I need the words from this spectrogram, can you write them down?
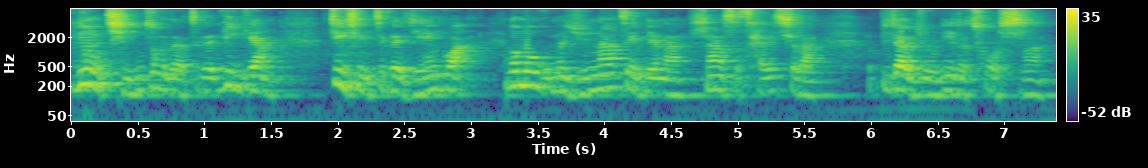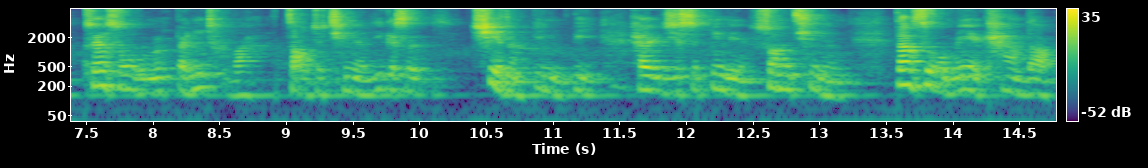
利用群众的这个力量进行这个严管。那么我们云南这边呢，实际上是采取了比较有力的措施啊。虽然说我们本土啊早就清零，一个是。确诊病例还有疑似病例双清零，但是我们也看到，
